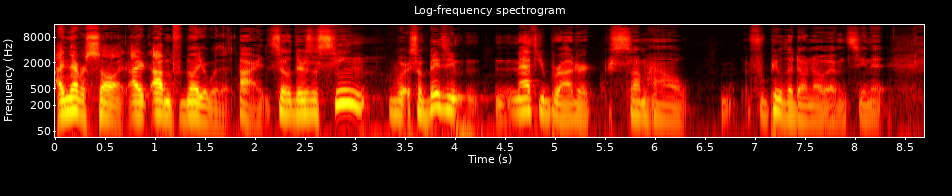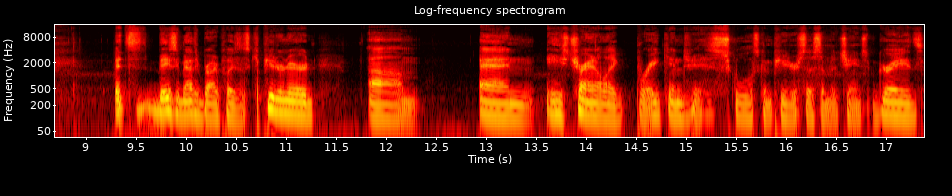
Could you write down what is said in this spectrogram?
I never saw it. I, I'm familiar with it. All right, so there's a scene where so basically Matthew Broderick somehow, for people that don't know, who haven't seen it, it's basically Matthew Broderick plays this computer nerd, um, and he's trying to like break into his school's computer system to change some grades,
